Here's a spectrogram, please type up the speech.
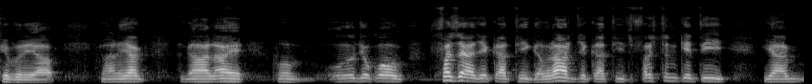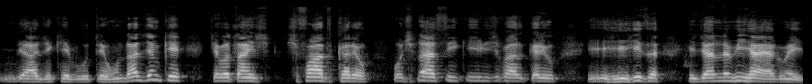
ख़िबरिया हाणे इहा ॻाल्हि आहे पोइ उहो जेको फज़ा जेका थी घबराहट जेका थी फ़रिश्तनि खे थी या ॿिया जेके बि उते हूंदा जिन खे चइबो तव्हांजी शिफ़ात करियो پوءِ چونداسين ڪهڙي شفات ڪريون. هيءَ ته جنم ئي آهي اڳ ۾ ئي.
